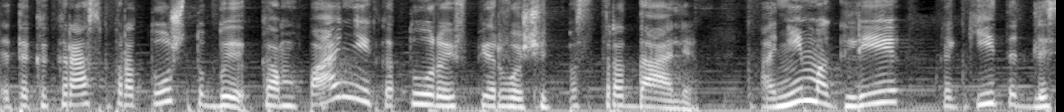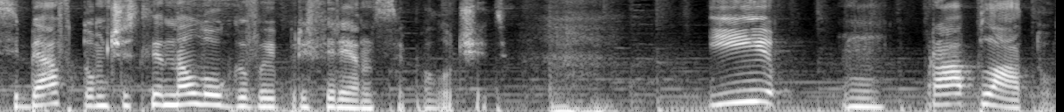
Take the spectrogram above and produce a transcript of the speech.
Это как раз про то, чтобы компании, которые в первую очередь пострадали, они могли какие-то для себя, в том числе налоговые преференции получить. И про оплату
